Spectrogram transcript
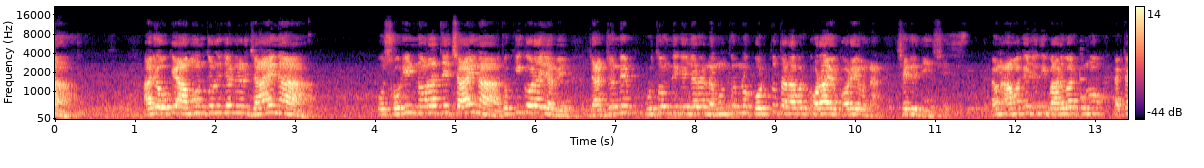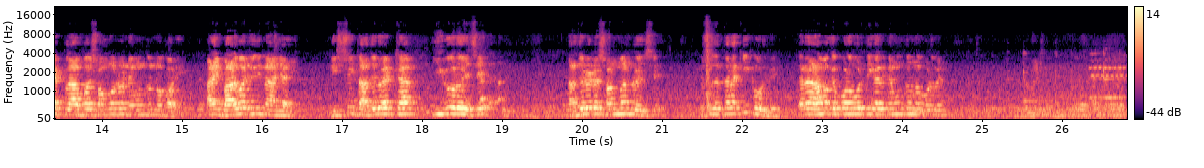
আরে ওকে আমন্ত্রণ জানানো যায় না। ও শরীর নড়াতে চায় না। তো কি করা যাবে? যার জন্য প্রথম দিকে যারা নেমন্তন্ন করতো তারা আবার করায় করেও না। ছেড়ে দিয়েছে। কারণ আমাকে যদি বারবার কোনো একটা ক্লাব বা সংগঠন নেমন্তন্ন করে, আর আমি বারবার যদি না যাই, নিশ্চয়ই তাদেরও একটা ইগো রয়েছে, তাদেরও একটা সম্মান রয়েছে। সুতরাং তারা কি করবে? তারা আমাকে পরবর্তীকালে নেমন্তন্ন করবেন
